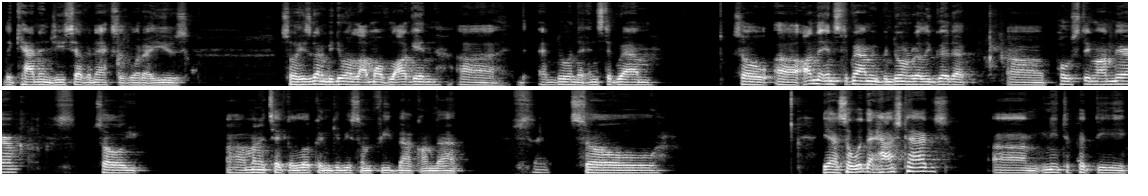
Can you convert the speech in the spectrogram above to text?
the Canon G7X is what I use. So he's going to be doing a lot more vlogging uh, and doing the Instagram. So uh, on the Instagram, we've been doing really good at uh, posting on there. So uh, I'm going to take a look and give you some feedback on that. Okay. So yeah, so with the hashtags, um, you need to put the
